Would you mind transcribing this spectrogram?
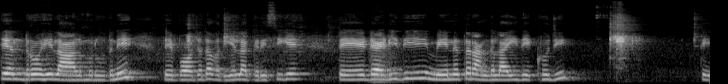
ਤੇ ਅੰਦਰੋਂ ਇਹ ਲਾਲ ਅਮਰੂਦ ਨੇ ਤੇ ਬਹੁਤ ਜ਼ਿਆਦਾ ਵਧੀਆ ਲੱਗ ਰਹੇ ਸੀਗੇ। ਤੇ ਡੈਡੀ ਦੀ ਮਿਹਨਤ ਰੰਗ ਲਾਈ ਦੇਖੋ ਜੀ। ਤੇ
